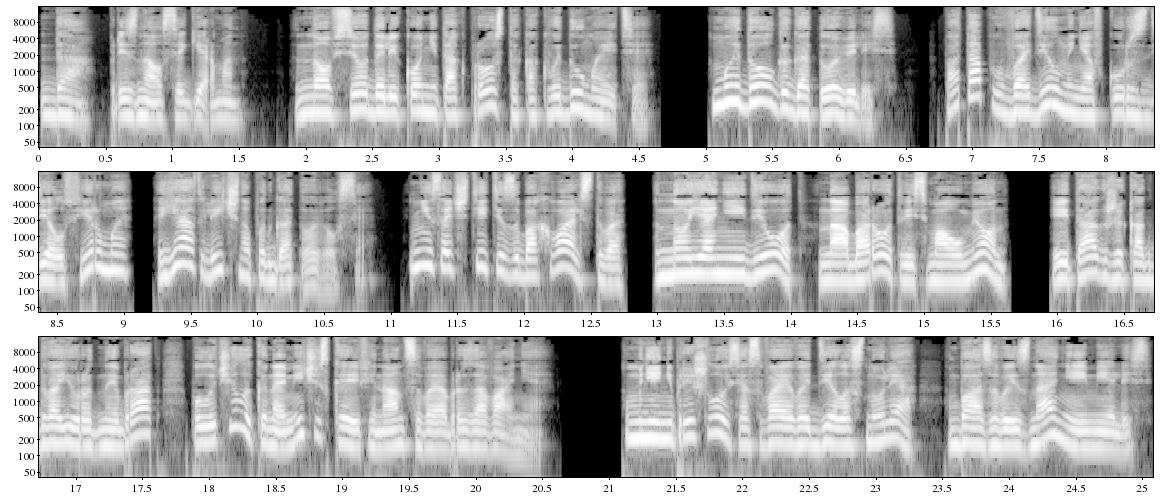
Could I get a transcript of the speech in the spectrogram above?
«Да», — признался Герман. «Но все далеко не так просто, как вы думаете. Мы долго готовились. Потап вводил меня в курс дел фирмы, я отлично подготовился. Не сочтите за бахвальство, но я не идиот, наоборот, весьма умен, и так же, как двоюродный брат, получил экономическое и финансовое образование. Мне не пришлось осваивать дело с нуля, базовые знания имелись.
